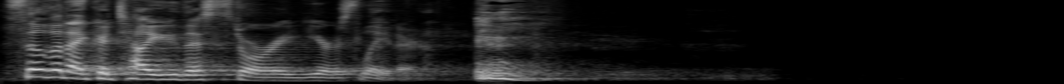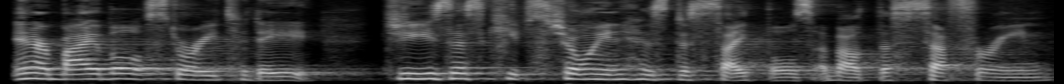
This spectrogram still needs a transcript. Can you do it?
so that I could tell you this story years later. In our Bible story today, Jesus keeps showing his disciples about the suffering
